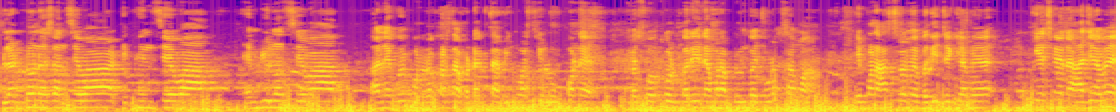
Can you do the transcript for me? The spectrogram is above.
બ્લડ ડોનેશન સેવા ટિફિન સેવા એમ્બ્યુલન્સ સેવા અને કોઈ પણ રખડતા ભટકતા બિનવાસી લોકોને અમે શોધખોળ કરીને અમારા પ્રવીણભાઈ ચુડાસામાં એ પણ આશ્રમે બધી જગ્યાએ અમે મૂકીએ છીએ અને આજે અમે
